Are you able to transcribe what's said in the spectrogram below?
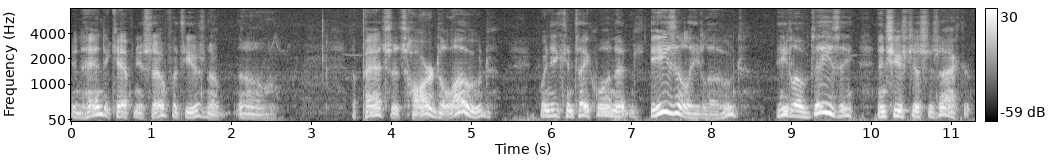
in handicapping yourself with using a um, a patch that's hard to load when you can take one that easily load, he loads easy and shoots just as accurate.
